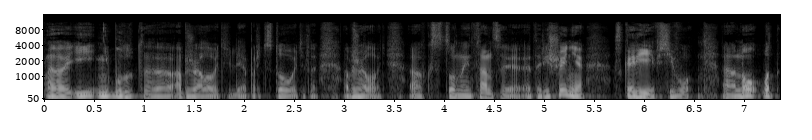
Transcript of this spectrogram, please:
Э, и не будут э, обжаловать или протестовывать это, обжаловать э, в кассационной инстанции это решение, скорее всего. Но вот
